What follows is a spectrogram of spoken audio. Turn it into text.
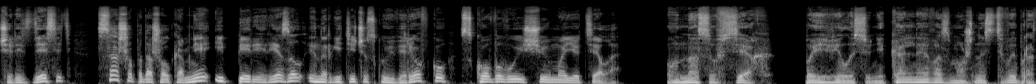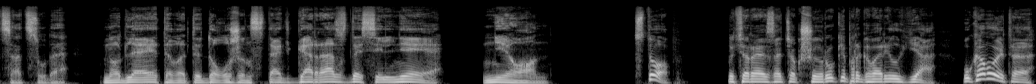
через десять Саша подошел ко мне и перерезал энергетическую веревку, сковывающую мое тело. «У нас у всех появилась уникальная возможность выбраться отсюда. Но для этого ты должен стать гораздо сильнее, не он». «Стоп!» — потирая затекшие руки, проговорил я — у кого это?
